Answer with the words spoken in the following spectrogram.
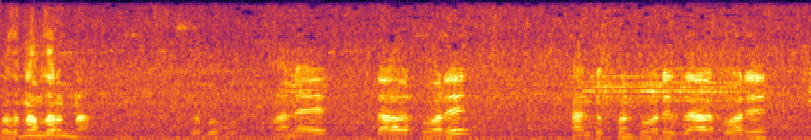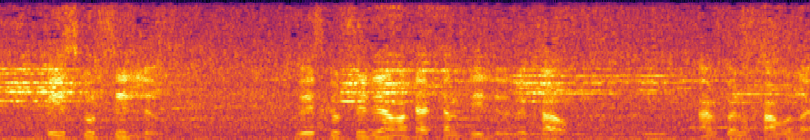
বাসের নাম জানেন না? তারপর মানে যাওয়ার পরে খানটক্ষণ পরে যাওয়ার পরে বিস্কুট ছিল। বিস্কুট ছিলে আমাকে একখান দিল যে খাও। আমি কোনো খাব না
